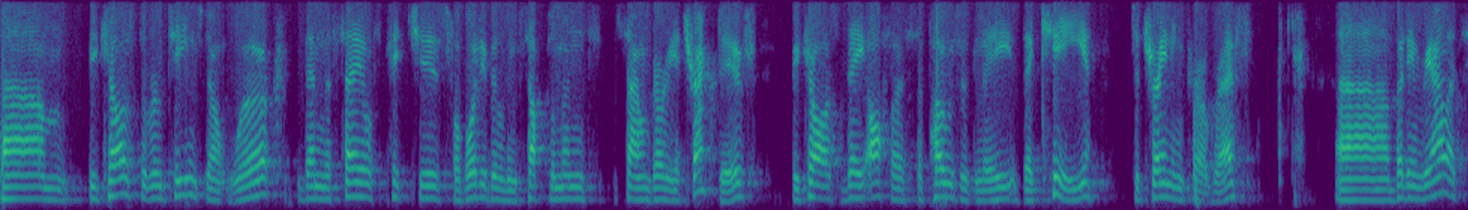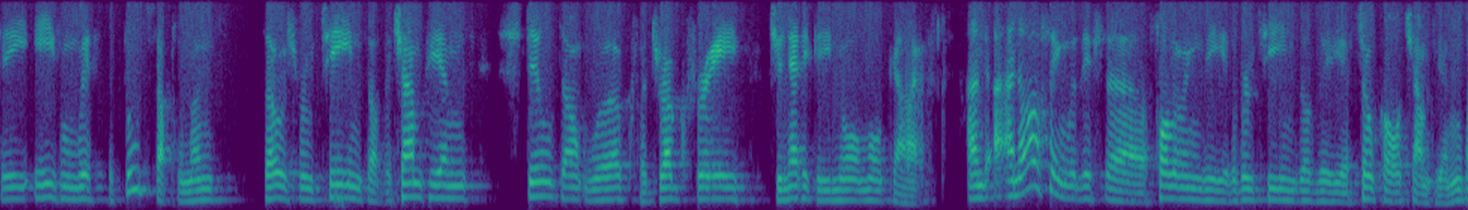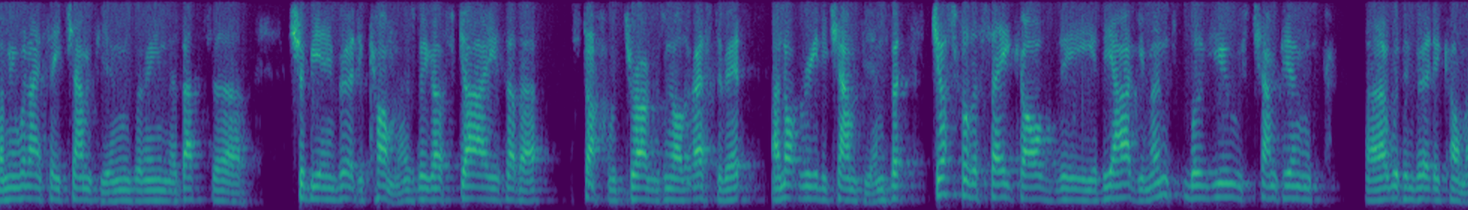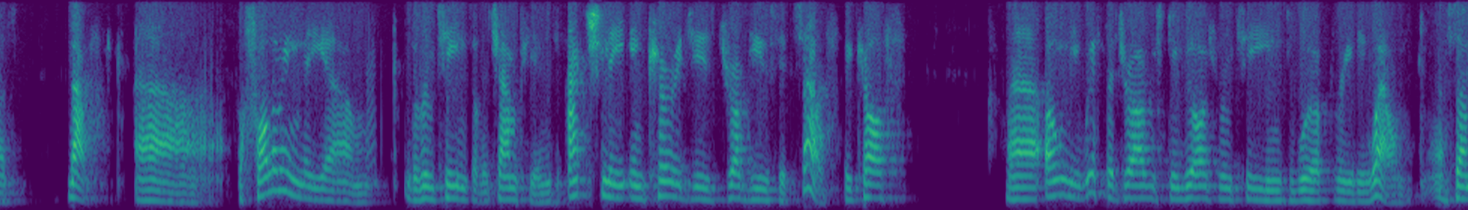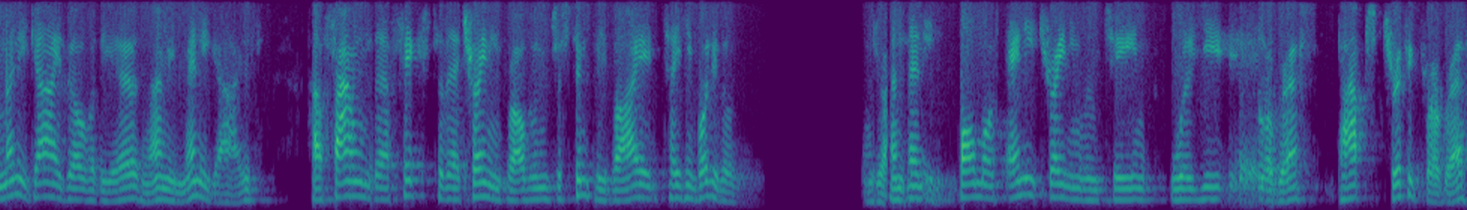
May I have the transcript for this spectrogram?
Um, because the routines don't work, then the sales pitches for bodybuilding supplements sound very attractive, because they offer supposedly the key to training progress. Uh, but in reality, even with the food supplements, those routines of the champions still don't work for drug free, genetically normal guys. And another thing with this, uh, following the, the routines of the so called champions, I mean, when I say champions, I mean that uh, should be in inverted commas because guys that are stuffed with drugs and all the rest of it are not really champions. But just for the sake of the, the argument, we'll use champions uh, with inverted commas. Now, uh, following the, um, the routines of the champions actually encourages drug use itself because uh, only with the drugs do those routines work really well. So many guys over the years, and I mean many guys, have found their fix to their training problem just simply by taking bodybuilding. And then almost any training routine will yield progress, perhaps terrific progress,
